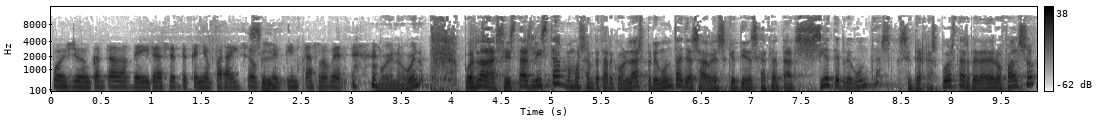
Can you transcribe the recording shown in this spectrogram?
Pues yo encantada de ir a ese pequeño paraíso Sí. que me pintas, Robert. Bueno, bueno. Pues nada, si estás lista, vamos a empezar con las preguntas. Ya sabes que tienes que acertar siete preguntas, siete respuestas, verdadero o falso,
